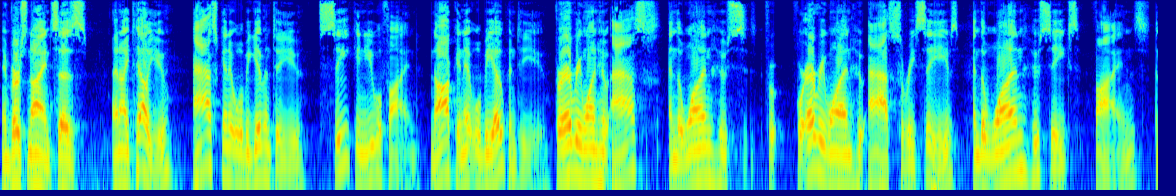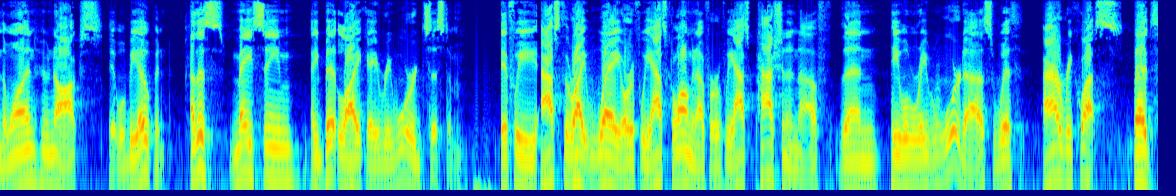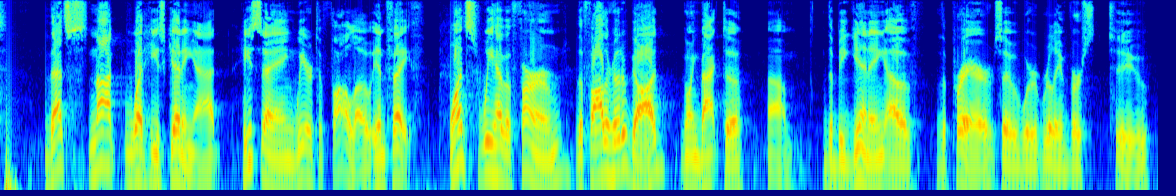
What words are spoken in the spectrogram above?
In verse 9 says, And I tell you, Ask and it will be given to you. Seek and you will find. Knock and it will be open to you. For everyone who asks and the one who for, for everyone who asks receives, and the one who seeks finds, and the one who knocks it will be open. Now this may seem a bit like a reward system. If we ask the right way, or if we ask long enough, or if we ask passionate enough, then he will reward us with our requests. But that's not what he's getting at He's saying we are to follow in faith. Once we have affirmed the fatherhood of God, going back to um, the beginning of the prayer, so we're really in verse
